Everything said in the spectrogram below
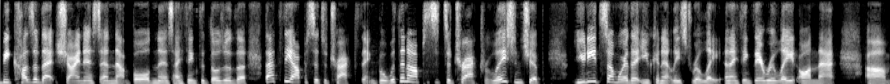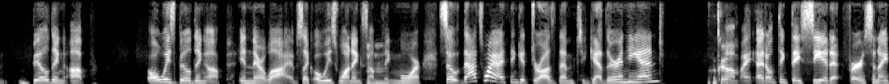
because of that shyness and that boldness, I think that those are the, that's the opposites attract thing. But with an opposites attract relationship, you need somewhere that you can at least relate. And I think they relate on that, um, building up always building up in their lives, like always wanting something more. So that's why I think it draws them together in the end. Okay. Um, I, I don't think they see it at first. And I,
